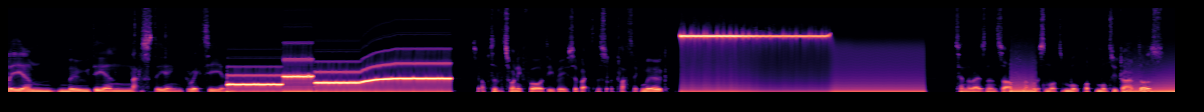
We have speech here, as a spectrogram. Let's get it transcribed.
Lovely and moody and nasty and gritty and so up to the 24 dB. So back to the sort of classic Moog. Turn the resonance off and listen what what the multi-drive does.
